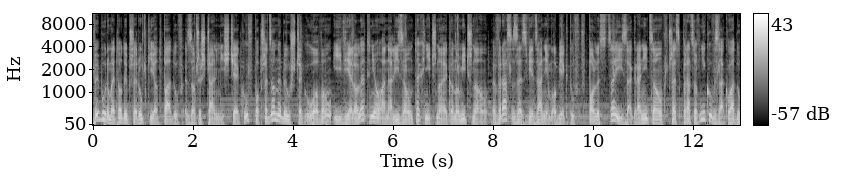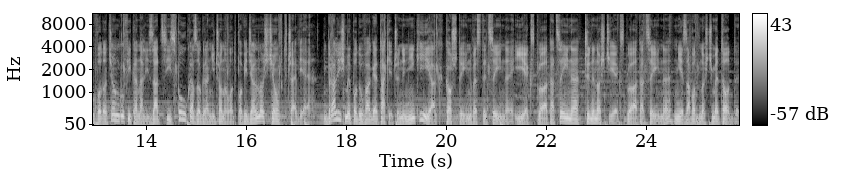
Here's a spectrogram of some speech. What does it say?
Wybór metody przeróbki odpadów z oczyszczalni ścieków poprzedzony był szczegółową i wieloletnią analizą techniczno-ekonomiczną wraz ze zwiedzaniem obiektów w Polsce i za granicą przez pracowników Zakładu Wodociągów i Kanalizacji Spółka z ograniczoną odpowiedzialnością w Tczewie. Braliśmy pod uwagę takie czynniki jak koszty inwestycyjne i eksploatacyjne, czynności eksploatacyjne, niezawodność metody,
